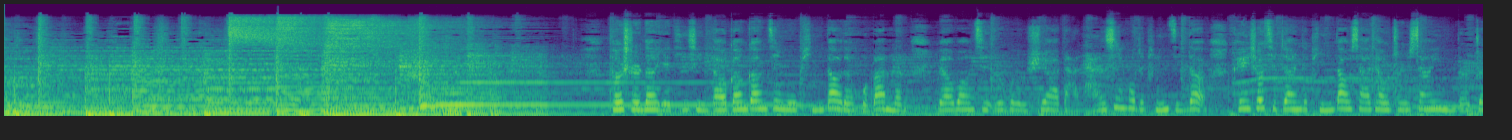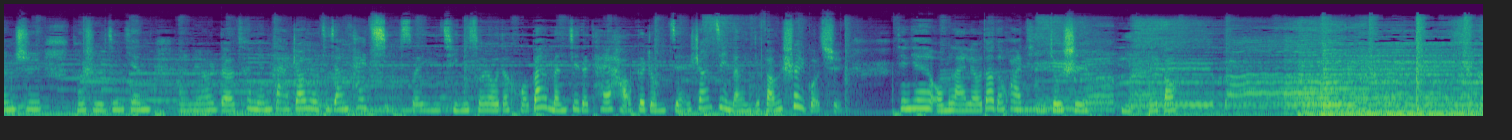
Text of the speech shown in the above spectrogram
同时呢，也提醒到刚刚进入频道的伙伴们，不要忘记，如果有需要打弹性或者评级的，可以收起这样一个频道下跳至相应的专区。同时，今天灵儿的催眠大招又即将开启，所以请所有的伙伴们记得开好各种减伤技能，以防睡过去。今天我们来聊到的话题就是你的背包，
